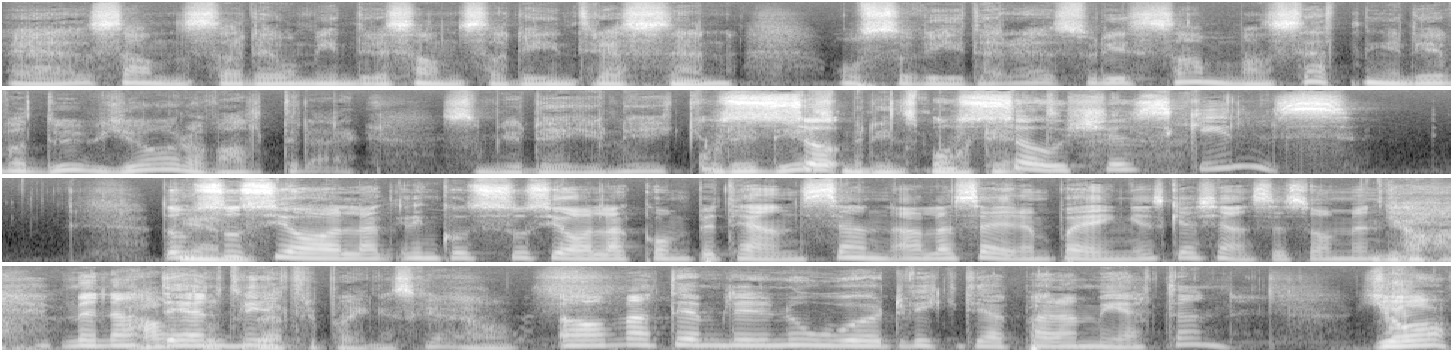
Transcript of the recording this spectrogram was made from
eh, sansade och mindre sansade intressen och så vidare. Så det är sammansättningen, det är vad du gör av allt det där som gör dig unik. Och, och det är det som är din smarthet. Och social skills de sociala, den sociala kompetensen, alla säger den på engelska känns det som. Men, ja, men att, den blir, bättre på engelska, ja. ja, men att den blir den oerhört viktiga parametern. Ja,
